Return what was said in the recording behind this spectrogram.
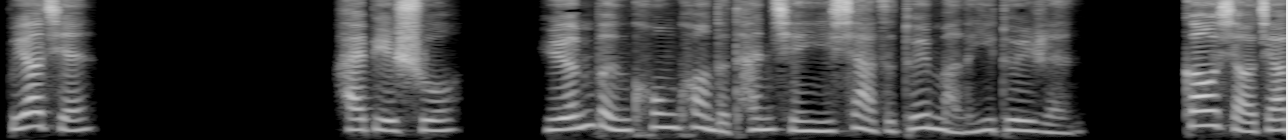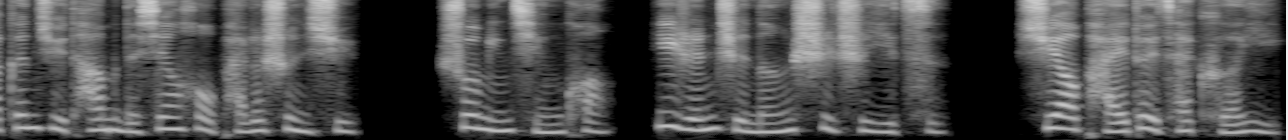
不要钱。”还别说，原本空旷的摊前一下子堆满了一堆人。高小佳根据他们的先后排了顺序，说明情况：一人只能试吃一次，需要排队才可以。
